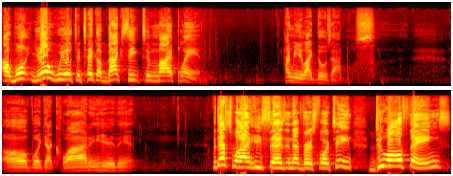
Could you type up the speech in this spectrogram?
I want your will to take a backseat to my plan. How many like those apples? Oh boy, got quiet in here then. But that's why he says in that verse 14, do all things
